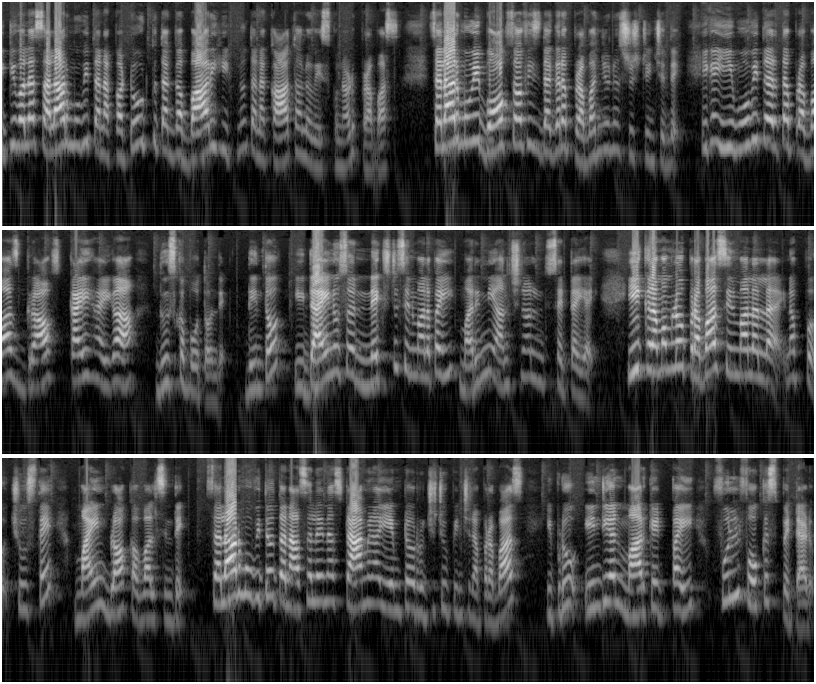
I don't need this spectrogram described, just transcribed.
ఇటీవల సలార్ మూవీ తన కటౌట్కు తగ్గ భారీ హిట్ను తన ఖాతాలో వేసుకున్నాడు Prabhas. Salaar movie box office దగ్గర ప్రభంజనం సృష్టించింది. ఇక ఈ మూవీ తర్వాత ప్రభాస్ గ్రాఫ్ స్కై హైగా దూసుకుపోతోంది. దీంతో ఈ డైనోసార్ నెక్స్ట్ సినిమాలపై మరిన్ని అంచనాలు సెట్ అయ్యాయి. ఈ క్రమంలో ప్రభాస్ సినిమాల లైనప్ చూస్తే మైండ్ బ్లాక్ అవ్వాల్సిందే. సలార్ మూవీతో తన అసలైన స్టామినా ఏమిటో రుచి చూపించిన ప్రభాస్ ఇప్పుడు ఇండియన్ మార్కెట్ పై ఫుల్ ఫోకస్ పెట్టాడు.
